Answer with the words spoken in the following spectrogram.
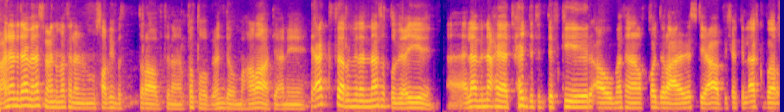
مع إن أنا دائما أسمع إنه مثلا المصابين باضطراب ثنائي القطب عندهم مهارات يعني أكثر من الناس الطبيعيين. آه، لا من ناحية حدة التفكير أو مثلا القدرة على الاستيعاب بشكل أكبر.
